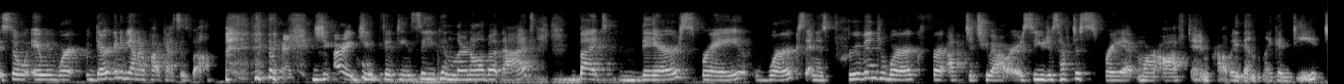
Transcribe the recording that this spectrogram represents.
so it were they're going to be on our podcast as well. Okay. June, all right, June 15th. So you can learn all about that. But their spray works and is proven to work for up to two hours. So you just have to spray it more often, probably than like a DEET.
